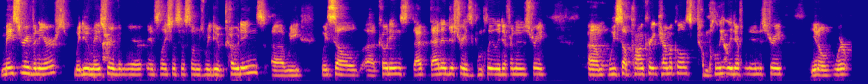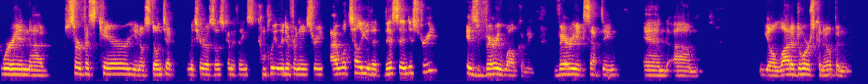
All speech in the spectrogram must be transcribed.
masonry veneers. We do masonry veneer insulation systems. We do coatings. Uh, we we sell uh, coatings. That that industry is a completely different industry. Um, we sell concrete chemicals, completely different industry. You know, we're we're in uh, surface care. You know, StoneTech materials, those kind of things. Completely different industry. I will tell you that this industry is very welcoming, very accepting, and um, you know, a lot of doors can open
